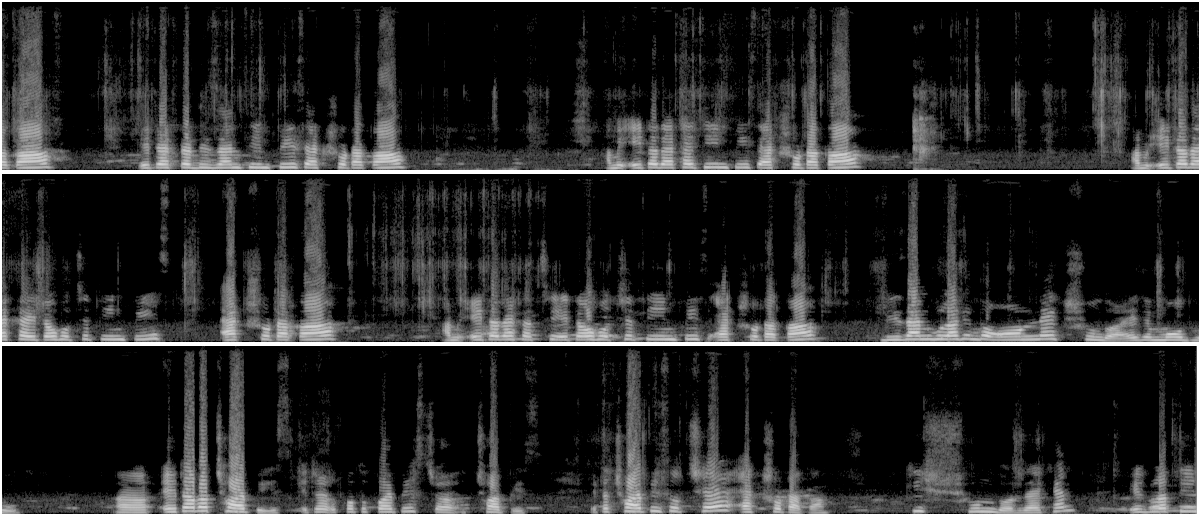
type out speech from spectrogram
টাকা। এটা একটা ডিজাইন তিন পিস একশো টাকা। আমি এটা দেখাই, তিন পিস একশো টাকা। আমি এটা দেখা এটা হচ্ছে তিন পিস একশো টাকা। আমি এটা দেখাচ্ছি, এটাও হচ্ছে তিন পিস একশো টাকা। ডিজাইনগুলো কিন্তু অনেক সুন্দর, এই যে মধু। এটা আবার ছয় পিস এটা কত, কয় পিস ছয় পিস এটা ছয় পিস হচ্ছে একশো টাকা। কি সুন্দর, দেখেন। এগুলো তিন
